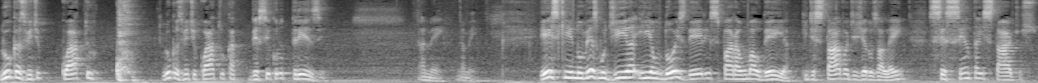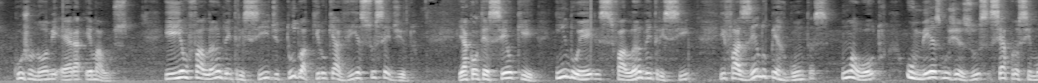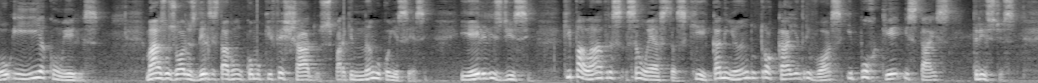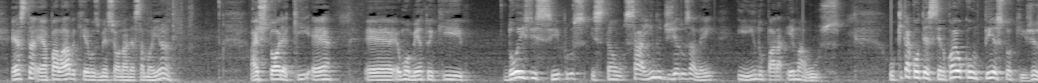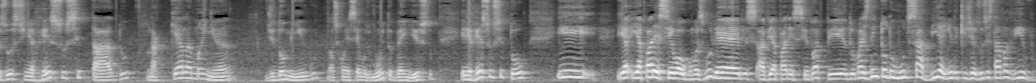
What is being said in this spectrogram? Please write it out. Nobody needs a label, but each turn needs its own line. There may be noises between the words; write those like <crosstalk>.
Lucas 24, <coughs> Lucas 24, versículo 13. Amém. Amém. Eis que no mesmo dia iam dois deles para uma aldeia que distava de Jerusalém sessenta estádios, cujo nome era Emaús. E iam falando entre si de tudo aquilo que havia sucedido. E aconteceu que, indo eles falando entre si e fazendo perguntas um ao outro, o mesmo Jesus se aproximou e ia com eles. Mas os olhos deles estavam como que fechados, para que não o conhecessem. E ele lhes disse: Que palavras são estas que, caminhando, trocai entre vós, e por que estáis tristes? Esta é a palavra que queremos mencionar nessa manhã. A história aqui é, é, é o momento em que dois discípulos estão saindo de Jerusalém e indo para Emaús. O que está acontecendo? Qual é o contexto aqui? Jesus tinha ressuscitado naquela manhã de domingo, nós conhecemos muito bem isso. Ele ressuscitou e, e, e, apareceu algumas mulheres, havia aparecido a Pedro, mas nem todo mundo sabia ainda que Jesus estava vivo.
